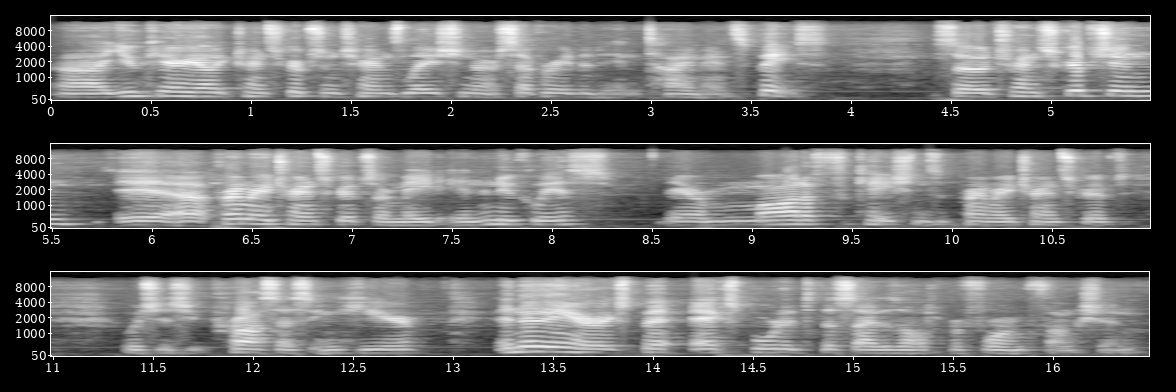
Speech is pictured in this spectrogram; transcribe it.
uh, eukaryotic transcription translation are separated in time and space. So transcription, uh, primary transcripts are made in the nucleus. They are modifications of primary transcript, which is processing here, and then they are exported to the cytosol to perform function.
